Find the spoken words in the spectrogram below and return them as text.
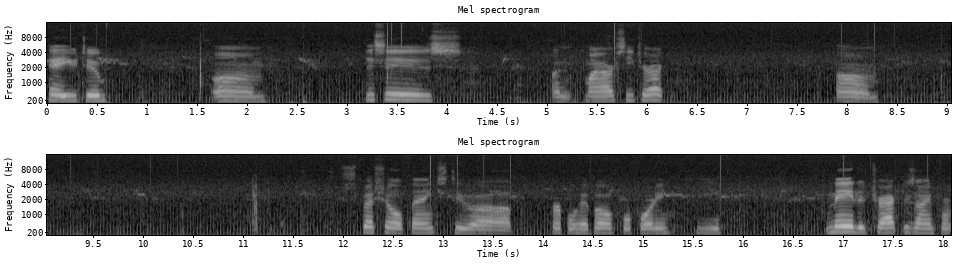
Hey YouTube. Um, this is a, my RC truck. Um, special thanks to uh, Purple Hippo 440. He made a track design for,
